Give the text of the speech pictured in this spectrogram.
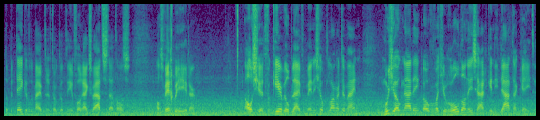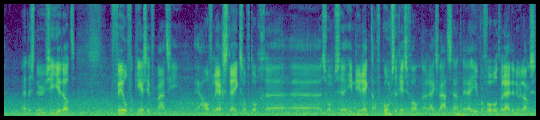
dat betekent wat mij betreft ook dat in ieder geval Rijkswaterstaat als, als wegbeheerder, als je het verkeer wil blijven managen op de lange termijn, moet je ook nadenken over wat je rol dan is eigenlijk in die dataketen. Dus nu zie je dat veel verkeersinformatie, ja, of rechtstreeks of toch eh, eh, soms eh, indirect afkomstig is van Rijkswaterstaat. Hier bijvoorbeeld, we rijden nu langs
